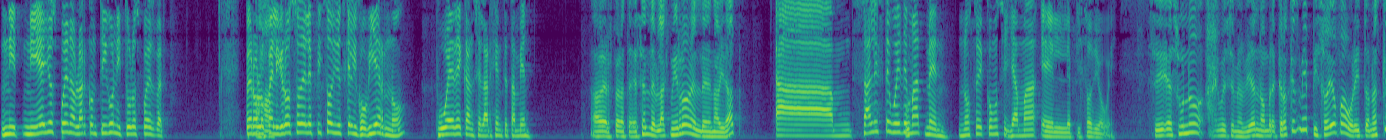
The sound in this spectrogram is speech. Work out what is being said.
Ni, ni ellos pueden hablar contigo, ni tú los puedes ver. Pero lo peligroso del episodio es que el gobierno puede cancelar gente también. A ver, espérate. ¿Es el de Black Mirror, el de Navidad? Ah, sale este güey de Mad Men. No sé cómo se llama el episodio, güey. Sí, es uno. Ay, güey, se me olvida el nombre. Creo que es mi episodio favorito. ¿No es que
